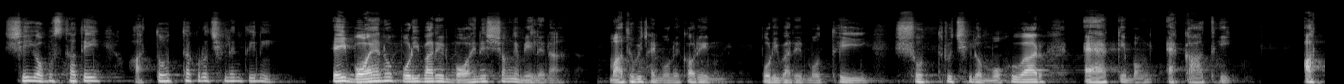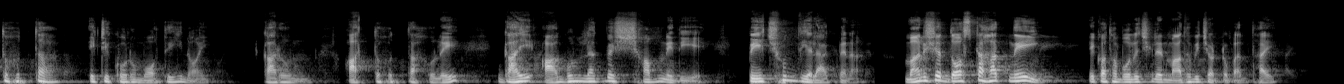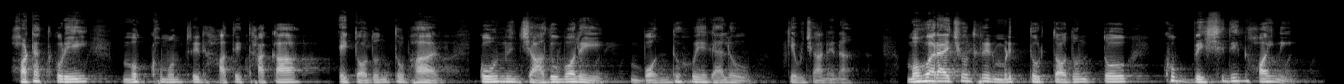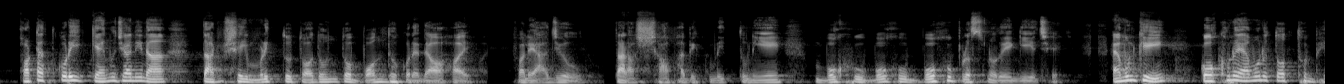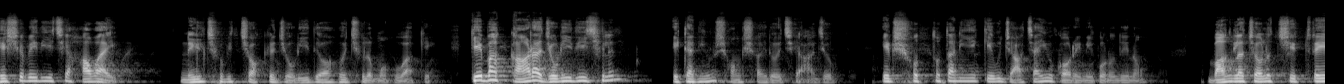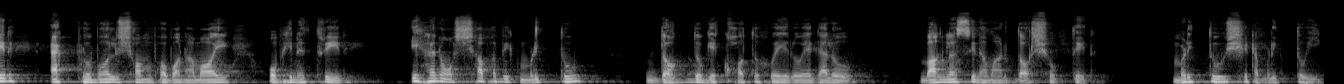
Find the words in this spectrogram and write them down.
সেই অবস্থাতেই আত্মহত্যা করেছিলেন তিনি। এই বয়ানও পরিবারের বয়ানের সঙ্গে মেলে না। মাধবী তাই মনে করেন, পরিবারের মধ্যেই শত্রু ছিল মহুয়ার এক এবং একাধিক। আত্মহত্যা এটি কোনো মতেই নয়, কারণ আত্মহত্যা হলে গায়ে আগুন লাগবে সামনে দিয়ে, পেছন দিয়ে লাগবে না। মানুষের দশটা হাত নেই, এ কথা বলেছিলেন মাধবী চট্টোপাধ্যায়। হঠাৎ করেই মুখ্যমন্ত্রীর হাতে থাকা এই তদন্তভার কোন জাদু বলে বন্ধ হয়ে গেল কেউ জানে না। মহুয়া রায়চৌধুরীর মৃত্যুর তদন্ত খুব বেশি দিন হয়নি। হঠাৎ করেই কেন জানি না তার সেই মৃত্যু তদন্ত বন্ধ করে দেওয়া হয়। ফলে আজও তার অস্বাভাবিক মৃত্যু নিয়ে বহু বহু বহু প্রশ্ন রয়ে গিয়েছে। এমনকি কখনো এমনও তথ্য ভেসে বেরিয়েছে হাওয়ায়। নীল ছবির চক্রে জড়িয়ে দেওয়া হয়েছিল মহুয়াকে। কে বা কারা জড়িয়ে দিয়েছিলেন? এটা নিয়েও সংশয় রয়েছে আজও। এর সত্যতা নিয়ে কেউ যাচাইও করেনি কোনোদিনও। বাংলা চলচ্চিত্রের এক প্রবল সম্ভাবনাময় অভিনেত্রীর এহেন অস্বাভাবিক মৃত্যু দগদগে ক্ষত হয়ে রয়ে গেল বাংলা সিনেমার দর্শকদের। মৃত্যু সেটা মৃত্যুই।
